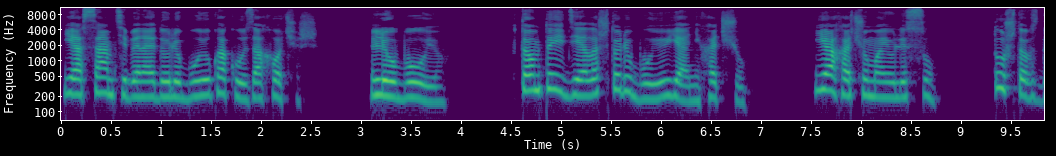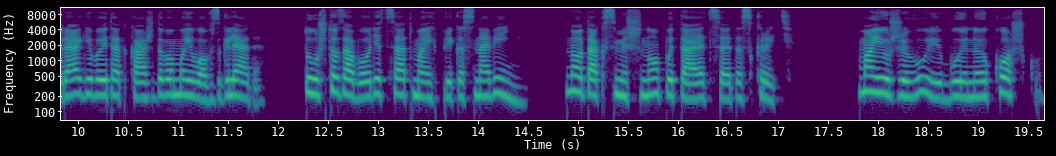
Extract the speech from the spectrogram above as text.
Я сам тебе найду любую, какую захочешь. Любую. В том-то и дело, что любую я не хочу. Я хочу мою лису. Ту, что вздрагивает от каждого моего взгляда. Ту, что заводится от моих прикосновений. Но так смешно пытается это скрыть. Мою живую и буйную кошку,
